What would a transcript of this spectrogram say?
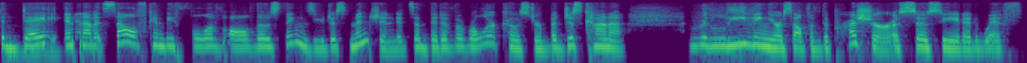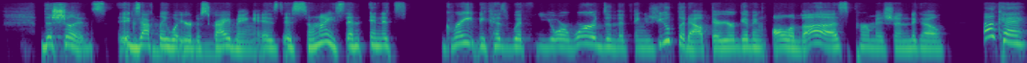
the day Mhm. in and of itself can be full of all those things you just mentioned. It's a bit of a roller coaster, but just kind of relieving yourself of the pressure associated with the shoulds. Exactly what you're Mhm. describing is is so nice. And and it's great because with your words and the things you put out there, you're giving all of us permission to go, okay,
